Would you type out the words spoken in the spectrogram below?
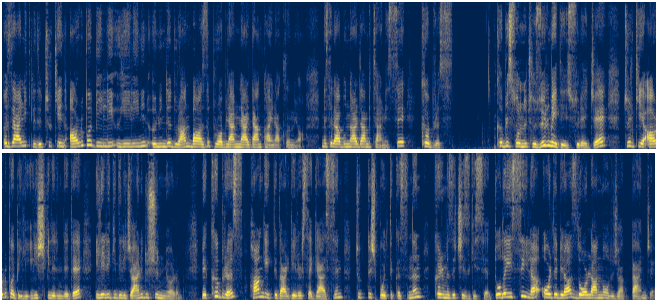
özellikle de Türkiye'nin Avrupa Birliği üyeliğinin önünde duran bazı problemlerden kaynaklanıyor. Mesela bunlardan bir tanesi Kıbrıs. Kıbrıs sorunu çözülmediği sürece Türkiye Avrupa Birliği ilişkilerinde de ileri gidileceğini düşünmüyorum. Ve Kıbrıs hangi iktidar gelirse gelsin Türk dış politikasının kırmızı çizgisi. Dolayısıyla orada biraz zorlanma olacak bence.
